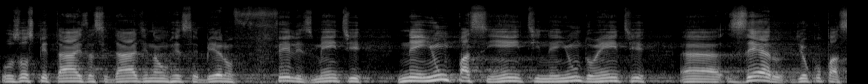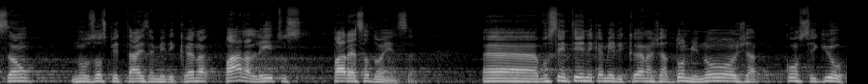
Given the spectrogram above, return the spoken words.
os hospitais da cidade não receberam, felizmente, nenhum paciente, nenhum doente, uh, zero de ocupação nos hospitais americanos para leitos para essa doença. Uh, você entende que a americana já dominou, já conseguiu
